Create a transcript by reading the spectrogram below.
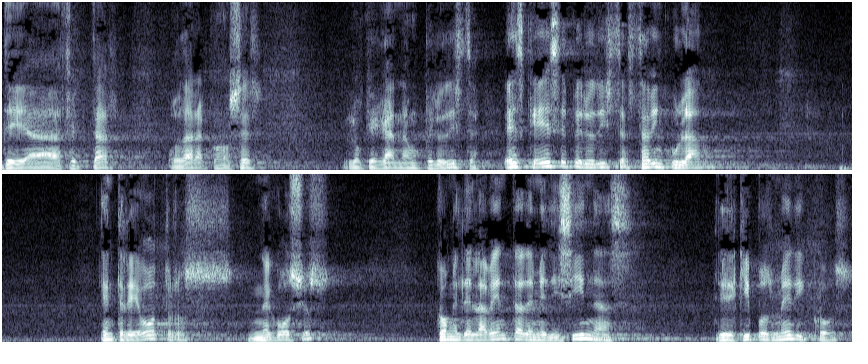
de afectar o dar a conocer lo que gana un periodista, es que ese periodista está vinculado, entre otros negocios, con el de la venta de medicinas y de equipos médicos.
